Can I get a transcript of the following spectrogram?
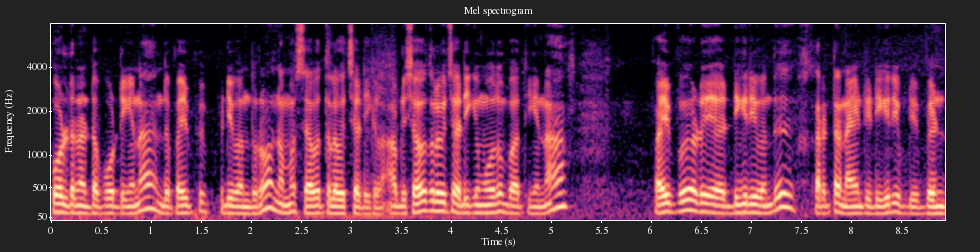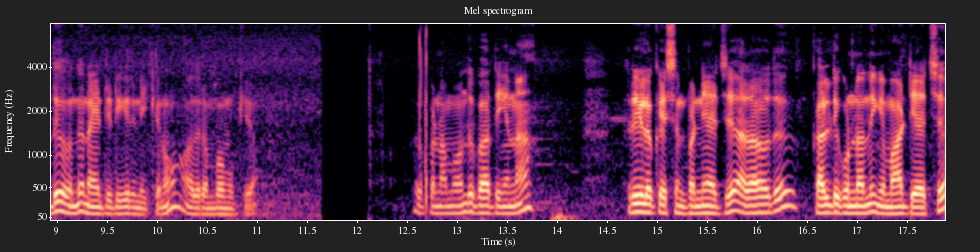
போல்டர் நட்டை போட்டிங்கன்னா இந்த பைப்பு இப்படி வந்துடும் நம்ம செவத்தில் வச்சு அடிக்கலாம். அப்படி செவத்தில் வச்சு அடிக்கும் போதும் பார்த்தீங்கன்னா பைப்புடைய டிகிரி வந்து கரெக்டாக 90 டிகிரி இப்படி பெண்டு வந்து 90 டிகிரி நிற்கணும் அது ரொம்ப முக்கியம். இப்போ நம்ம வந்து பார்த்திங்கன்னா ரீலொகேஷன் பண்ணியாச்சு. அதாவது கழட்டி கொண்டு வந்து இங்கே மாட்டியாச்சு.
